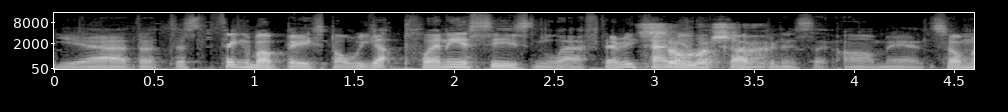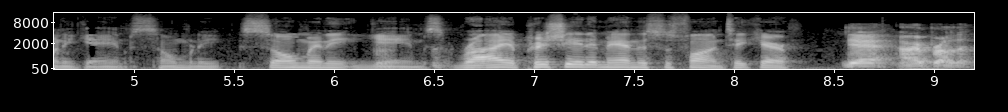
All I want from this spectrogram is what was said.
Yeah, that's, that's the thing about baseball. We got plenty of season left. Every time so you look up and it's like, oh man, so many games, so many, so many games. Rye, appreciate it, man. This was fun. Take care. Yeah, all right, brother.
